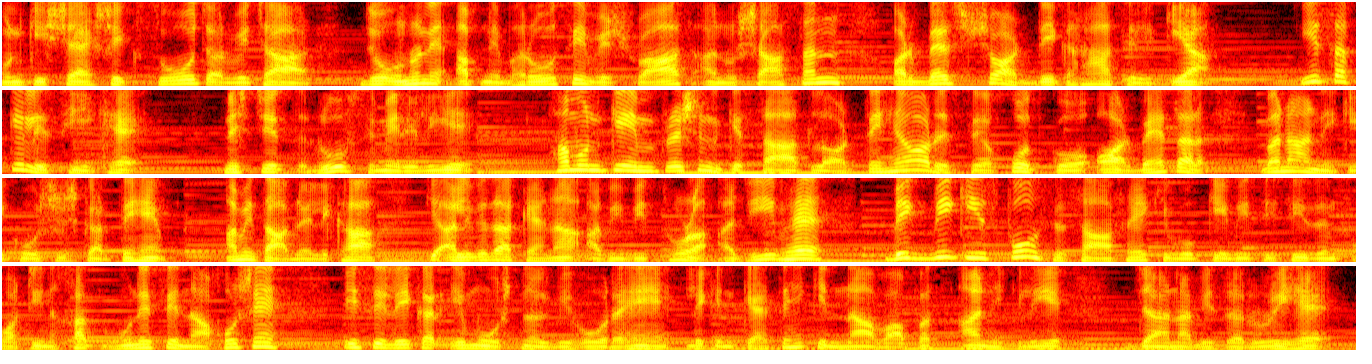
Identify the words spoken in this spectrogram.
उनकी शैक्षिक सोच और विचार, जो उन्होंने अपने भरोसे, विश्वास, अनुशासन और बेस्ट शॉट देकर हासिल किया। ये सबके लिए सीख है। निश्चित रूप से मेरे लिए। हम उनके इम्प्रेशन के साथ लौटते हैं और इससे खुद को और बेहतर बनाने की कोशिश करते हैं। अमिताभ ने लिखा कि अलविदा कहना अभी भी थोड़ा अजीब है। बिग बी की इस पोस्ट से साफ़ है कि वो केबीसी सीज़न 14 खत्म होने से नाखुश हैं, इसे लेकर इमोशनल भी हो रहे हैं, लेकिन कहते हैं कि ना वापस आने के लिए जाना भी ज़रूरी है।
